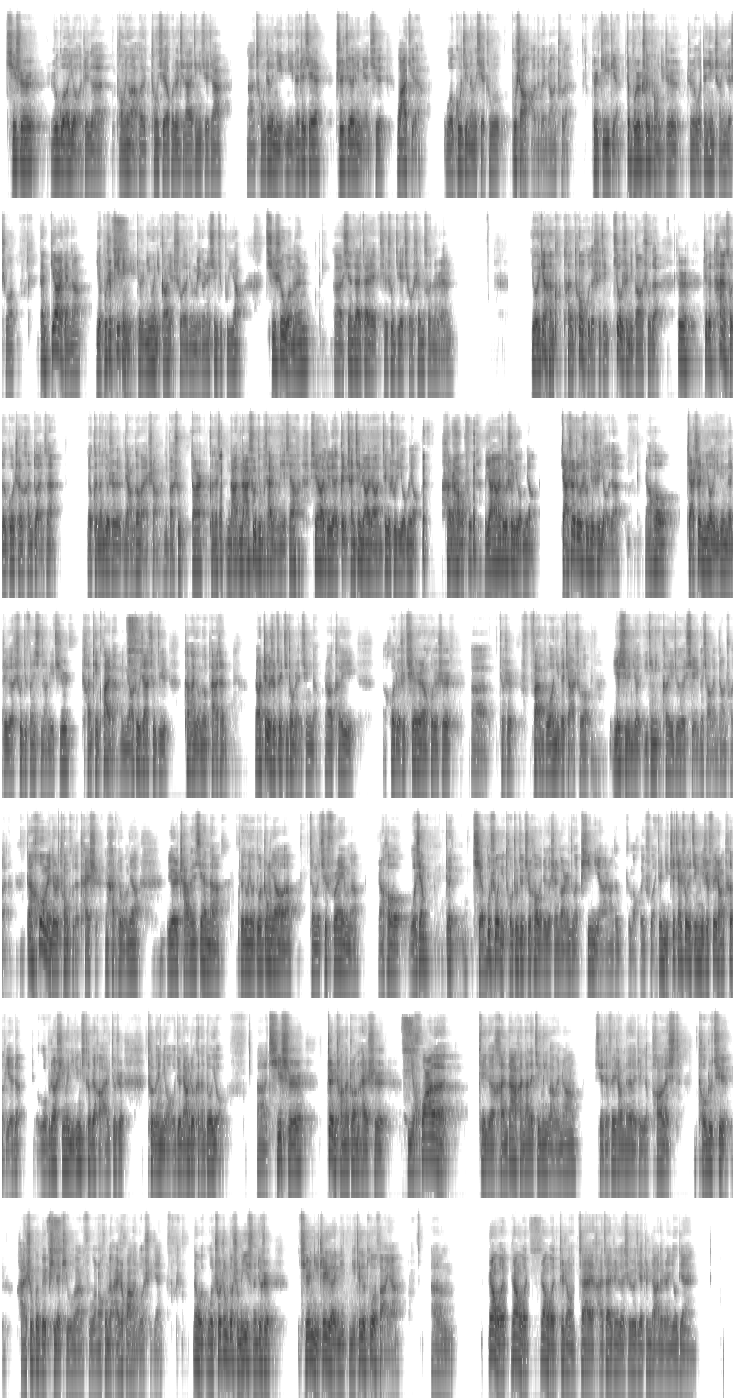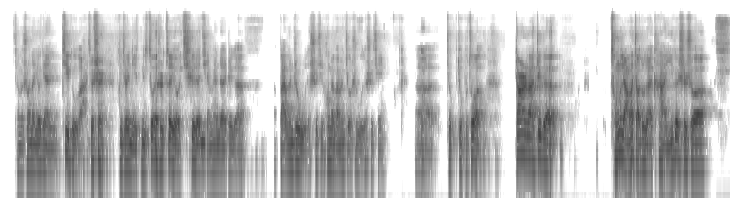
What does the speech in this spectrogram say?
其实如果有这个朋友啊，或者同学或者其他的经济学家，啊，从这个你你的这些直觉里面去挖掘，我估计能写出不少好的文章出来。这是第一点，这不是吹捧你，这是这是我真心诚意的说。但第二点呢，也不是批评你，就是因为你刚也说了，就每个人的兴趣不一样。其实我们呃现在在学术界求生存的人，有一件很很痛苦的事情，就是你刚刚说的。就是这个探索的过程很短暂，有可能就是两个晚上，你把数，当然可能是 拿拿数据不太容易，先要先要这个跟陈庆聊一聊这个数据有没有，然后杨洋这个数据有没有，假设这个数据是有的，然后假设你有一定的这个数据分析能力，其实很挺快的，你描述一下数据，看看有没有 pattern，然后这个是最激动人心的，然后可以或者是确认，或者是呃就是反驳你的假说。也许你就已经可以就写一个小文章出来了，但后面就是痛苦的开始，对吧？就我们要一个是查文献呢，这个东西有多重要啊？怎么去 frame 啊？然后我先就且不说你投出去之后，这个审稿人怎么批你啊？然后怎怎么回复？就你之前说的经历是非常特别的，我不知道是因为你运气特别好，还是就是特别牛？我觉得两者可能都有。啊，其实正常的状态是你花了这个很大很大的精力把文章。写的非常的这个 polished，投出去还是会被批的体无完肤，然后后面还是花很多时间。那我我说这么多什么意思呢？就是其实你这个你你这个做法呀，嗯，让我让我让我这种在还在这个学术界挣扎的人有点怎么说呢？有点嫉妒吧。就是 你觉得你你做的是最有趣的前面的这个百分之五的事情，后面百分之九十五的事情，呃，就就不做了。当然了，这个从两个角度来看，一个是说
